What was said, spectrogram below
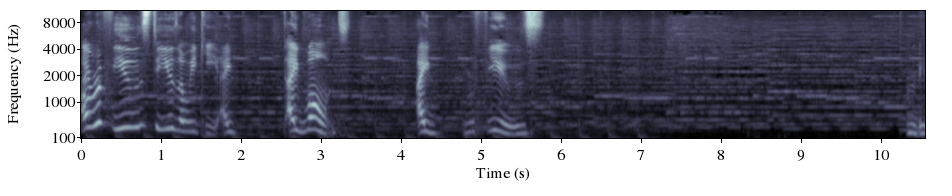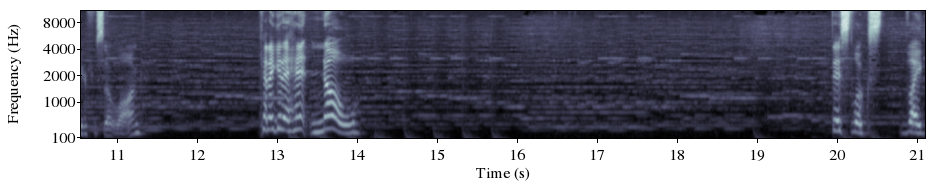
I refuse to use a wiki. I I won't. I refuse. I'm gonna be here for so long. Can I get a hint? No! This looks like...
